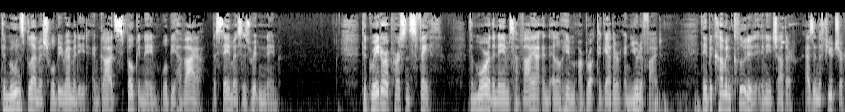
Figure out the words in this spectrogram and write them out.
The moon's blemish will be remedied, and God's spoken name will be Havaya, the same as his written name. The greater a person's faith, the more the names Havaya and Elohim are brought together and unified they become included in each other, as in the future.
